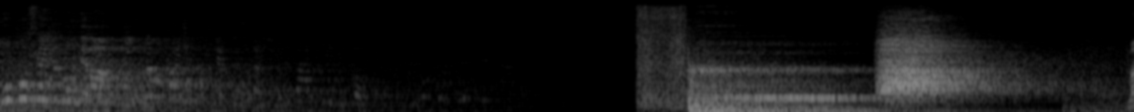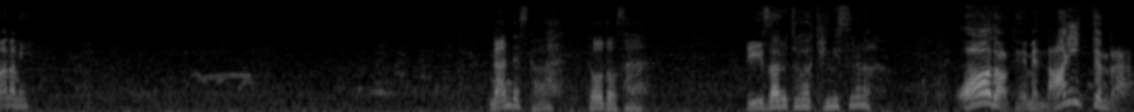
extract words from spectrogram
高校生部門ではインターハイで活躍したシルバーチームとマナミ。何ですか東堂さん。リザルトは気にするな。あだてめえ何言ってんだ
